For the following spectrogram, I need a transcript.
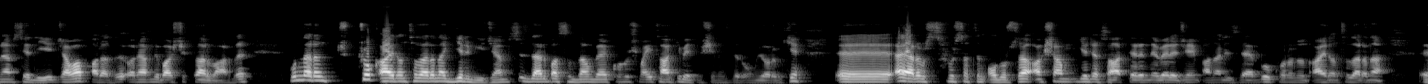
önemsediği, cevap aradığı önemli başlıklar vardı. Bunların çok ayrıntılarına girmeyeceğim. Sizler basından ve konuşmayı takip etmişsinizdir umuyorum ki. Ee, eğer fırsatım olursa akşam gece saatlerinde vereceğim analizde bu konunun ayrıntılarına e,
